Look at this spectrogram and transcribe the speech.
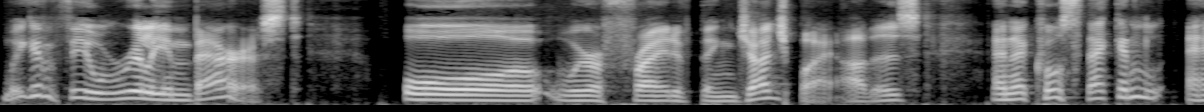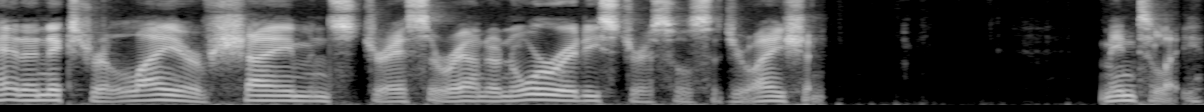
we can feel really embarrassed or we're afraid of being judged by others. And of course, that can add an extra layer of shame and stress around an already stressful situation. Mentally,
